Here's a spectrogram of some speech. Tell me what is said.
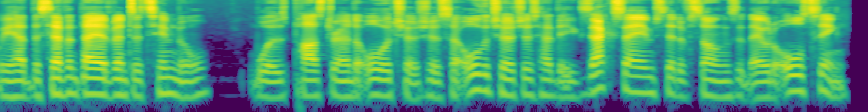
we had the Seventh Day Adventist hymnal was passed around to all the churches. So all the churches had the exact same set of songs that they would all sing,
